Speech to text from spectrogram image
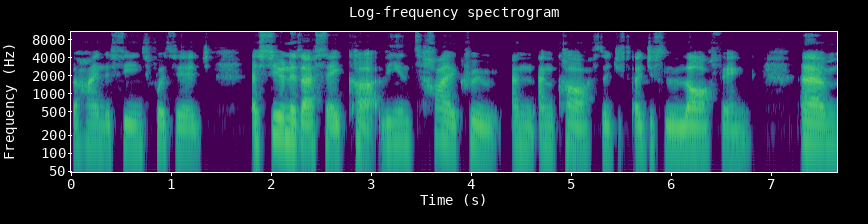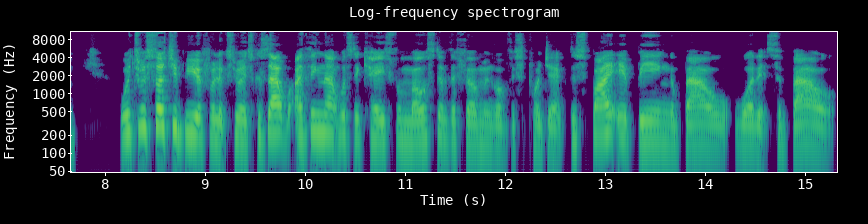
behind the scenes footage, as soon as I say cut, the entire crew and and cast are just are just laughing. Um, which was such a beautiful experience because that I think that was the case for most of the filming of this project. Despite it being about what it's about,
